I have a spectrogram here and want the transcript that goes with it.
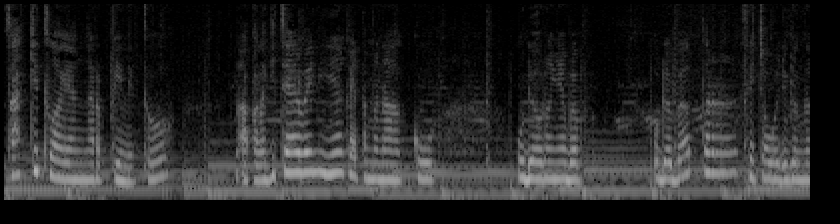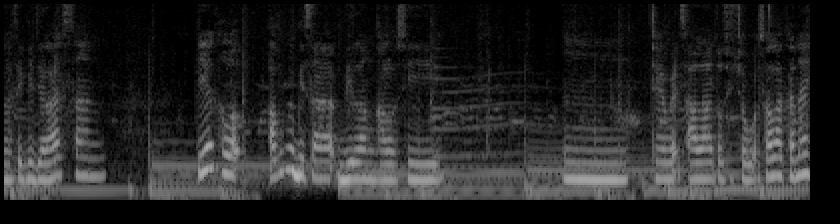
sakit loh yang ngarepin itu. Nah, apalagi cewek nih ya kayak temen aku. Udah orangnya bap udah baper si cowok juga nggak ngasih kejelasan ya kalau aku nggak bisa bilang kalau si hmm, cewek salah atau si cowok salah karena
